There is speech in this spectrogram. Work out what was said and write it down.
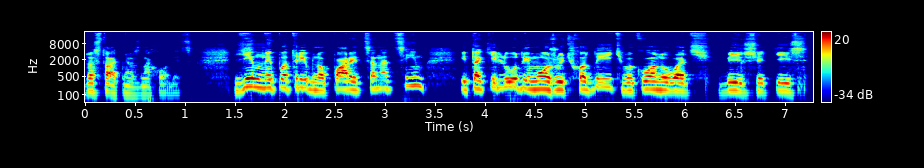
достатньо знаходиться. Їм не потрібно паритися над цим, і такі люди можуть ходити, виконувати більш якісь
